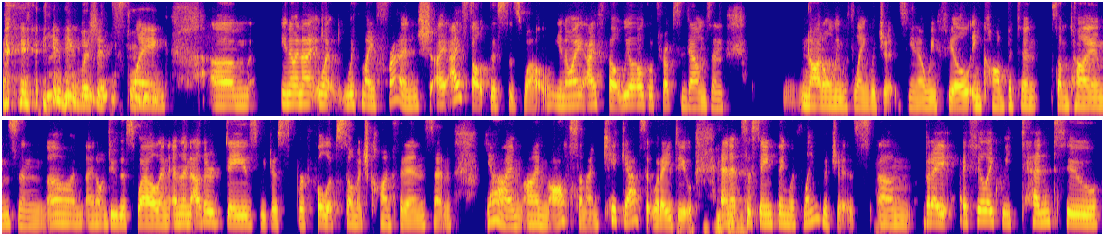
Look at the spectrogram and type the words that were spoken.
in English, it's slang. Um, you know, and I went with my French, I, I felt this as well. You know, I, I felt we all go through ups and downs, and not only with languages you know we feel incompetent sometimes and oh i do not do this well. And and then other days we just we're full of so much confidence and yeah i'm i'm awesome. I'm kick ass at what i do. And it's the same thing with languages. Um, but i i feel like we tend to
